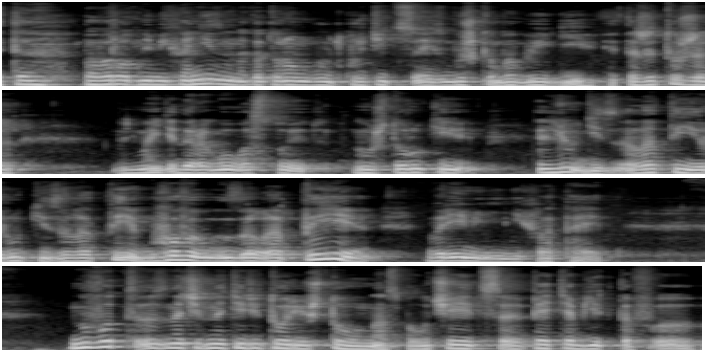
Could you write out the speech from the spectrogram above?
Это поворотный механизм, на котором будет крутиться избушка Бабы-Яги. Это же тоже, понимаете, дорогого стоит. Потому что руки, люди золотые, руки золотые, головы золотые, времени не хватает. Ну вот, значит, на территории что у нас? Получается, пять объектов э,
